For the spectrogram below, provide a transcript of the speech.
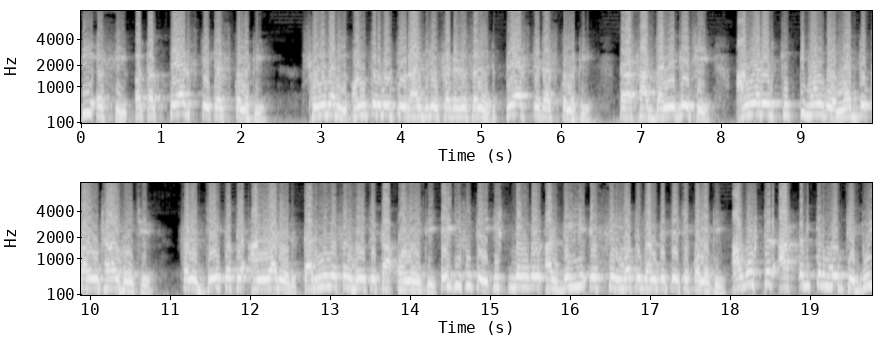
পিএসসি অর্থাৎ প্লেয়ার স্টেটাস কমিটি। শনিবারই অন্তর্বর্তী রায় দিল ফেডারেশনের প্লেয়ার স্টেটাস কমিটি। তারা সাফ জানিয়ে দিয়েছে, আনোয়ারের চুক্তিভঙ্গ ন্যায্য কারণ ছাড়াই হয়েছে। ফলে যেই পথে আনোয়ারের টার্মিনেশন হয়েছে তা অনৈতিক। এই ইস্যুতে ইস্টবেঙ্গল আর দিল্লি এফসির মতো জানতে চেয়েছে কমিটি। আগস্টের আট তারিখের মধ্যে দুই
